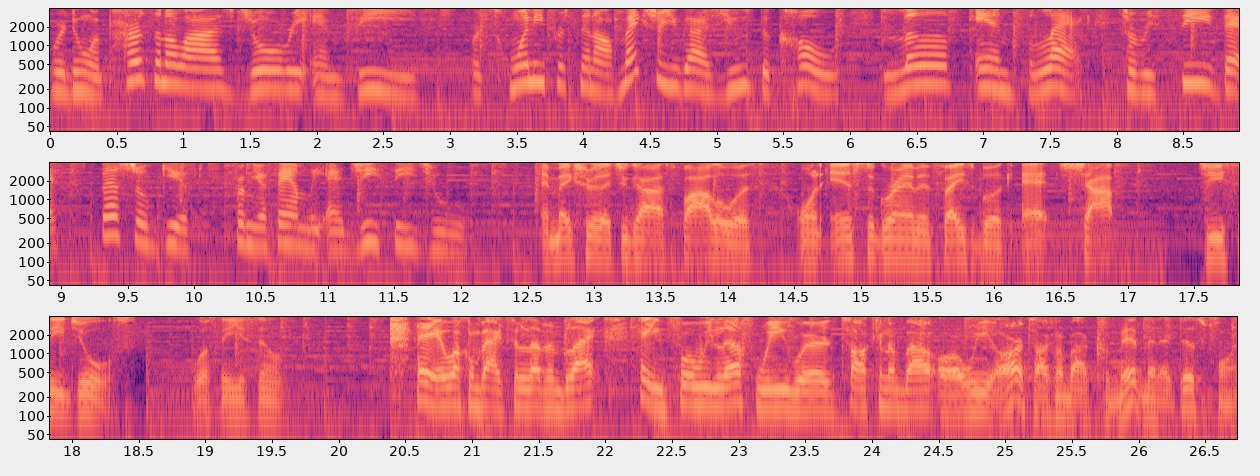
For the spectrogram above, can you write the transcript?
We're doing personalized jewelry and beads for 20% off. Make sure you guys use the code Love in Black to receive that special gift from your family at GC Jewels. And make sure that you guys follow us on Instagram and Facebook at Shop GC Jewels. We'll see you soon. Hey, welcome back to Love and Black. Hey, before we left, we were talking about, or we are talking about commitment at this point.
